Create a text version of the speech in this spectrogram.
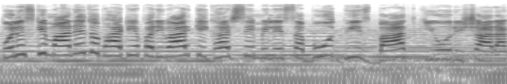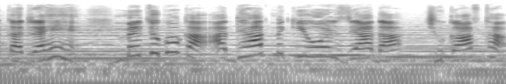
पुलिस की माने तो भाटिया परिवार के घर से मिले सबूत भी इस बात की ओर इशारा कर रहे हैं। मृतकों का अध्यात्म की ओर ज़्यादा झुकाव था।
